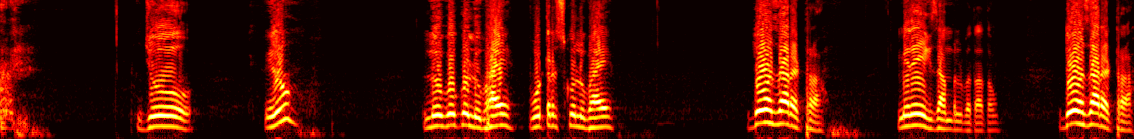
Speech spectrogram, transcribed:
जो यू नो लोगों को लुभाए वोटर्स को लुभाए। 2018 मेरे एग्ज़ाम्पल बताता हूँ। 2018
